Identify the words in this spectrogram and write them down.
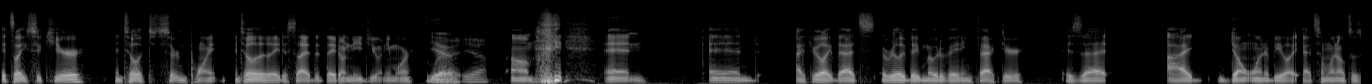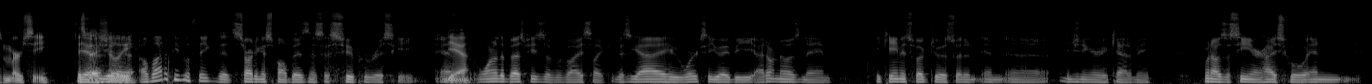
it's like secure until a certain point, until they decide that they don't need you anymore. yeah. Right, yeah. Um, and and I feel like that's a really big motivating factor. Is that I don't want to be like at someone else's mercy, especially. Yeah, a lot of people think that starting a small business is super risky. And Yeah. one of the best pieces of advice, like this guy who works at UAB, I don't know his name. He came and spoke to us in, in uh, engineering academy when I was a senior in high school. And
